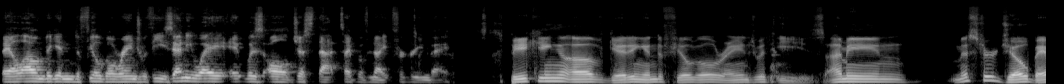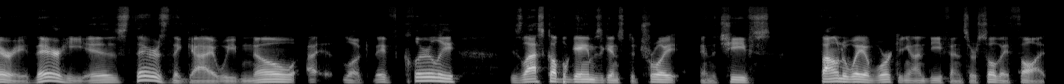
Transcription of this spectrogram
They allow them to get into field goal range with ease anyway. It was all just that type of night for Green Bay. Speaking of getting into field goal range with ease, I mean, Mr. Joe Barry. There he is. There's the guy we know. I, look, they've clearly these last couple games against Detroit and the Chiefs found a way of working on defense, or so they thought.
